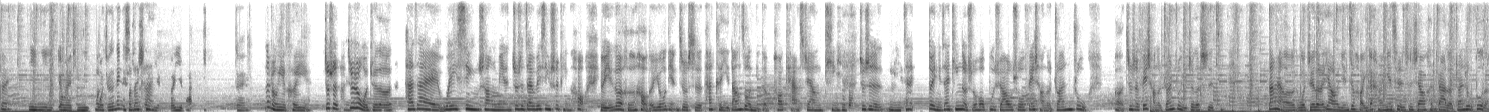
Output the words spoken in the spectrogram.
对，你你有没有听？你我，我觉得那个形式也可以吧？对，那种也可以。就是就是，我觉得他在微信上面，就是在微信视频号有一个很好的优点，就是它可以当做你的 podcast 这样听。是。就是你在对你在听的时候，不需要说非常的专注，呃，就是非常的专注于这个事情。当然了，我觉得要研究好一个行业，确实是需要很大的专注度的。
